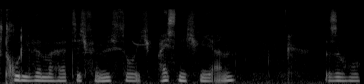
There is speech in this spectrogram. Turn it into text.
Strudelwürmer hört sich für mich so, ich weiß nicht wie an. So,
